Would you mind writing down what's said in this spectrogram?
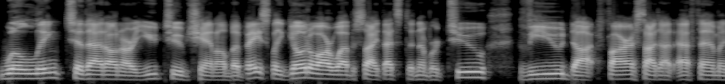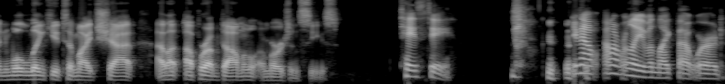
We'll link to that on our YouTube channel, but basically go to our website. That's the number two view.fireside.fm, and we'll link you to my chat about upper abdominal emergencies. Tasty. you know, I don't really even like that word.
